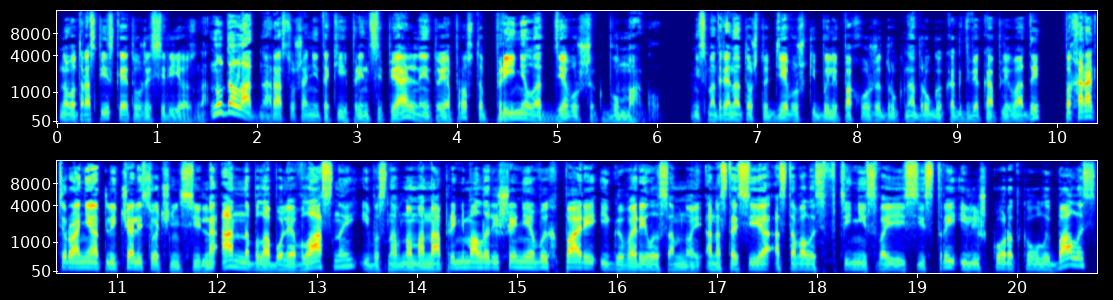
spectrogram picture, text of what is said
Но вот расписка — это уже серьезно. Ну да ладно, раз уж они такие принципиальные, то я просто принял от девушек бумагу. Несмотря на то, что девушки были похожи друг на друга, как две капли воды, по характеру они отличались очень сильно. Анна была более властной, и в основном она принимала решения в их паре и говорила со мной. Анастасия оставалась в тени своей сестры и лишь коротко улыбалась,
